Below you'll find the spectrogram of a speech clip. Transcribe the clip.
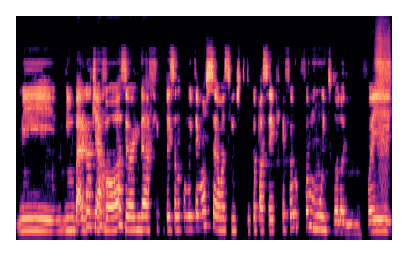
me, me embarga aqui a voz, eu ainda fico pensando com muita emoção, assim, de tudo que eu passei, porque foi, foi muito dolorido, foi...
